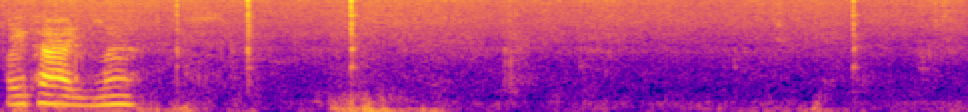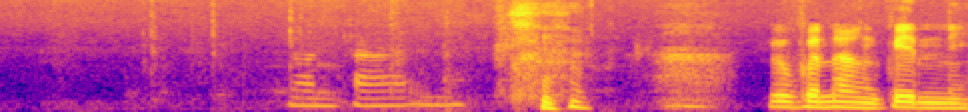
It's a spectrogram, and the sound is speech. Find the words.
ไปถ่ายอีกมานอนตายอีกแล้วคือเพิ่นนั่งเป็นนี่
